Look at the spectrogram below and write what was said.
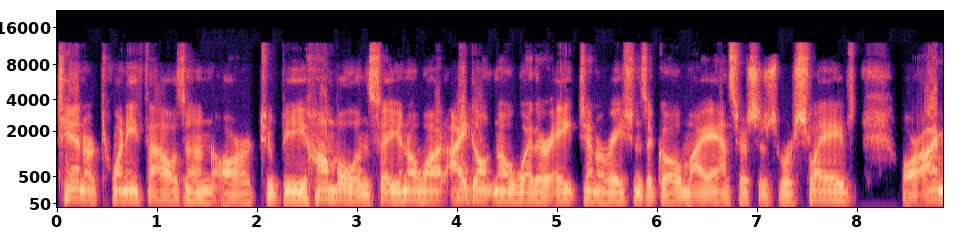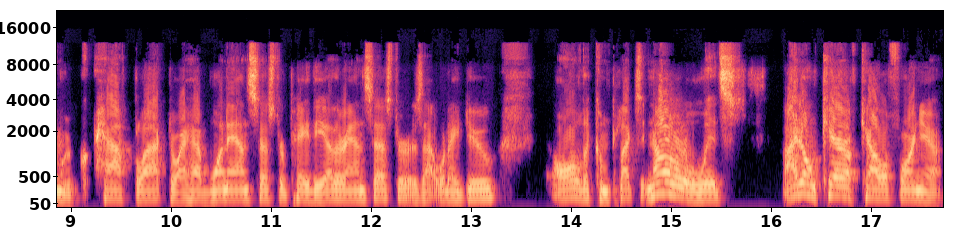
10 or 20,000 or to be humble and say, you know what, I don't know whether eight generations ago my ancestors were slaves or I'm half black. Do I have one ancestor pay the other ancestor? Is that what I do? All the complexity. No, it's, I don't care if California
